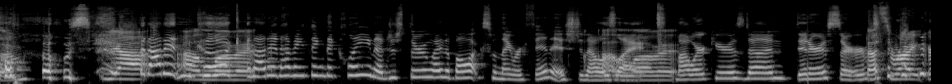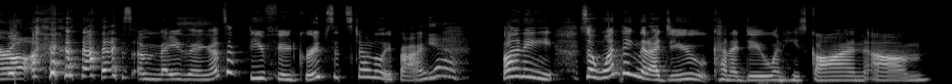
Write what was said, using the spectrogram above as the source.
awesome. almost. Yeah. But I didn't didn't I cook and I didn't have anything to clean. I just threw away the box when they were finished. And I was I like, my work here is done. Dinner is served. That's right, girl. that is amazing. That's a few food groups. It's totally fine. Yeah. funny. So one thing that I do kind of do when he's gone um,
